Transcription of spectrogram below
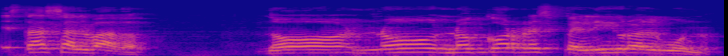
estás salvado. No, no, no corres peligro alguno.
